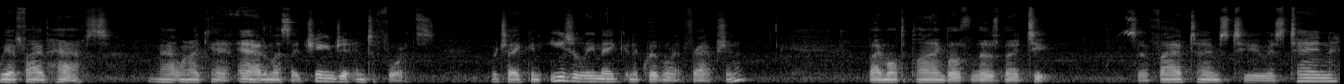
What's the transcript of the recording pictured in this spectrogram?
we have 5 halves. that one I can't add unless I change it into fourths, which I can easily make an equivalent fraction by multiplying both of those by 2. So 5 times 2 is 10,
